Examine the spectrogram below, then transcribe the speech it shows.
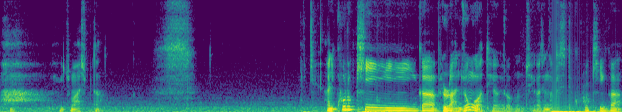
하, 이게 좀 아쉽다. 아니 코르키가 별로 안 좋은 것 같아요, 여러분. 제가 생각했을 때 코르키가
